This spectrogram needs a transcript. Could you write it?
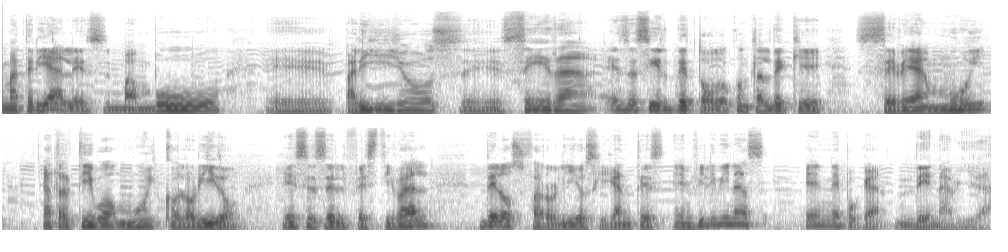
materiales, bambú, eh, palillos, eh, seda, es decir, de todo, con tal de que se vea muy atractivo, muy colorido. Ese es el festival de los farolillos gigantes en Filipinas en época de Navidad.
